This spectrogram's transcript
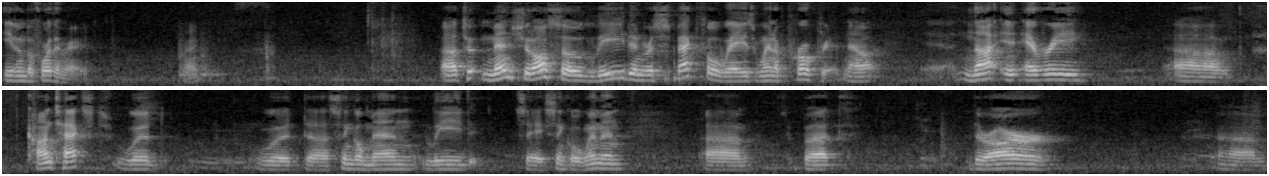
even before they're married, right? Uh, to, men should also lead in respectful ways when appropriate. Now, not in every uh, context would would uh, single men lead, say, single women, um, but there are um,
